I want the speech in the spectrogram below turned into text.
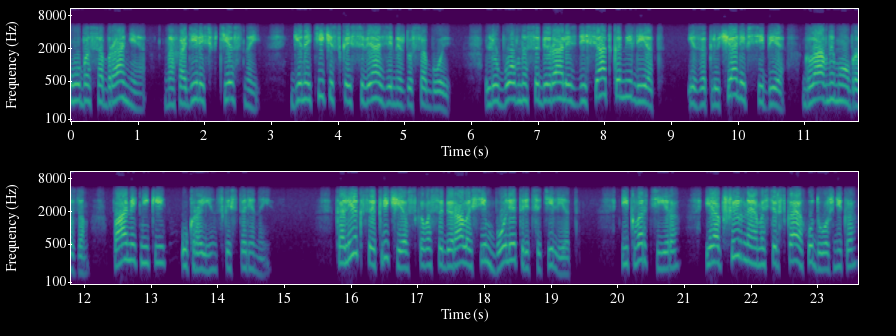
Оба собрания находились в тесной генетической связи между собой, любовно собирались десятками лет и заключали в себе главным образом памятники украинской старины. Коллекция Кричевского собиралась им более 30 лет. И квартира, и обширная мастерская художника,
